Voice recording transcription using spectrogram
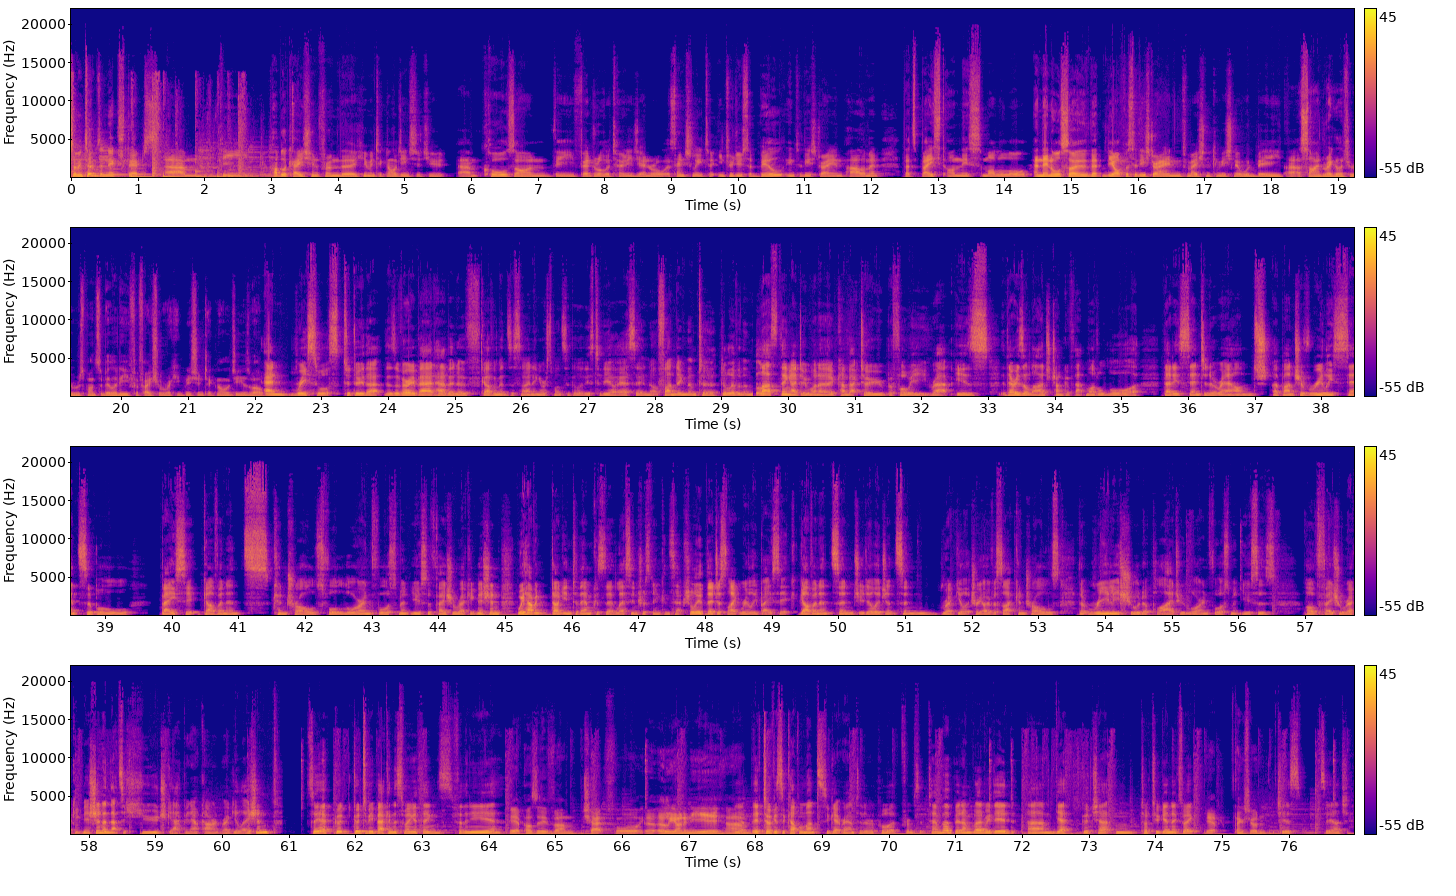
So, in terms of next steps, um, the publication from the Human Technology Institute um, calls on the federal attorney general essentially to introduce a bill into the Australian Parliament that's based on this model law, and then also that the Office of the Australian Information Commissioner would be uh, assigned regulatory responsibility for facial recognition technology as well, and resource to do that. There's a very bad habit of governments assigning responsibilities to the OAIC and not funding them to deliver them. Last thing I do want to come back to before we wrap is there is a large chunk of that model law that is centered around a bunch of really sensible basic governance controls for law enforcement use of facial recognition. We haven't dug into them because they're less interesting conceptually. They're just like really basic governance and due diligence and regulatory oversight controls that really should apply to law enforcement uses of facial recognition. And that's a huge gap in our current regulation. So yeah, good good to be back in the swing of things for the new year. Yeah, positive um, chat for uh, early on in the year. Um, yeah, it took us a couple months to get round to the report from September, but I'm glad we did. Um, yeah, good chat and talk to you again next week. Yeah, thanks, Jordan. Cheers. See you, Arj.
